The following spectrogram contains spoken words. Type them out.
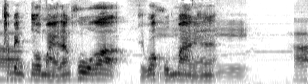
มถ้าเป็นตัวใหม่ทั้งคู่ก็ถือว่าคุ้มมากเลยนะ สี่ห้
